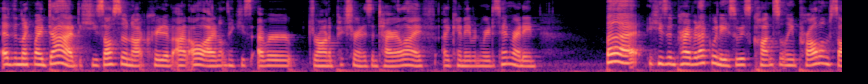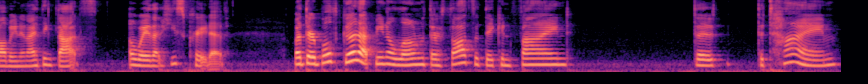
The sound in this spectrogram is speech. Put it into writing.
And then, like my dad, he's also not creative at all. I don't think he's ever drawn a picture in his entire life. I can't even read his handwriting. But he's in private equity, so he's constantly problem solving. And I think that's a way that he's creative. But they're both good at being alone with their thoughts, that they can find the, the time,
